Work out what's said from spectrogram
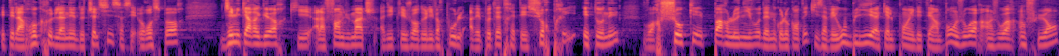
était la recrue de l'année de Chelsea, ça c'est Eurosport. Jamie Carragher, qui à la fin du match a dit que les joueurs de Liverpool avaient peut-être été surpris, étonnés, voire choqués par le niveau d'N'Golo Kanté, qu'ils avaient oublié à quel point il était un bon joueur, un joueur influent.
